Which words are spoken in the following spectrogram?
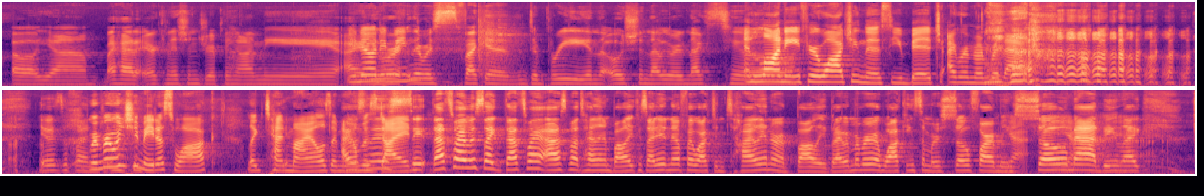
Oh yeah, I had air conditioning dripping on me. You know we what I were- mean? There was fucking debris in the ocean that we were next to. And Lonnie, if you're watching this, you bitch, I remember that. it was a fun. remember when she made us walk like 10 miles and we I almost died? say- that's why I was like, that's why I asked about Thailand and Bali because I didn't know if I walked in Thailand or Bali. But I remember walking somewhere so far, and being Yeah, so yeah, mad, being yeah. like,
